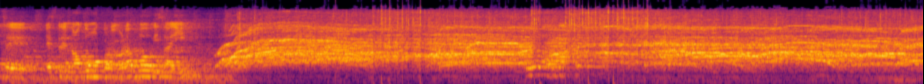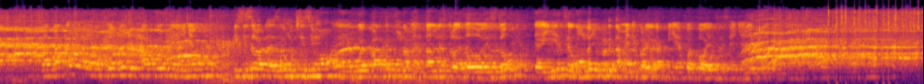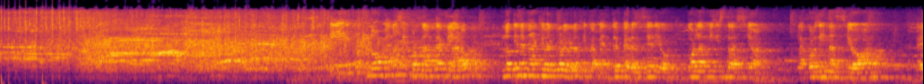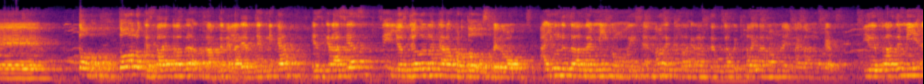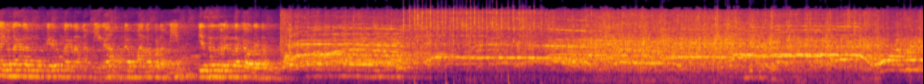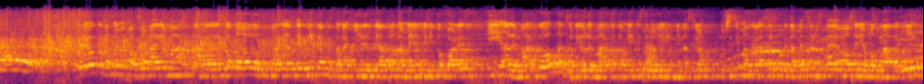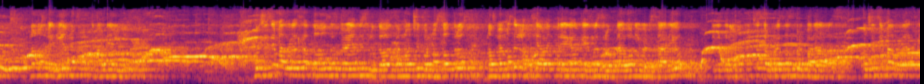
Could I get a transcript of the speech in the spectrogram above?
Se estrenó como coreógrafo Isaí. Bastante colaboración de su parte este año y sí se lo agradezco muchísimo. eh, fue parte fundamental dentro de todo esto. De ahí en segundo, yo creo que también en coreografía fue Joel Ceseña. No menos importante, aclaro, no tiene nada que ver coreográficamente, pero en serio, con la administración, la coordinación, eh, todo, todo lo que está detrás de danzarte en el área técnica es gracias, sí, yo, yo doy la cara por todos, pero hay un detrás de mí, como dicen, ¿no? De cada gran, detrás de cada gran hombre hay una gran mujer. Y detrás de mí hay una gran mujer, una gran amiga, una hermana para mí, y esa es Brenda Cabrera. Creo que no se me pasó nadie más. Agradezco a áreas técnicas que están aquí del teatro también, Benito Juárez, y a De Marco, al sonido de Marco también que estuvo en la iluminación. Muchísimas gracias porque también sin ustedes no seríamos nada aquí. No nos veríamos porque no habría luz. Muchísimas gracias a todos, espero hayan disfrutado esta noche con nosotros. Nos vemos en la onceava entrega, que es nuestro octavo aniversario, y les tenemos muchas sorpresas preparadas. Muchísimas gracias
